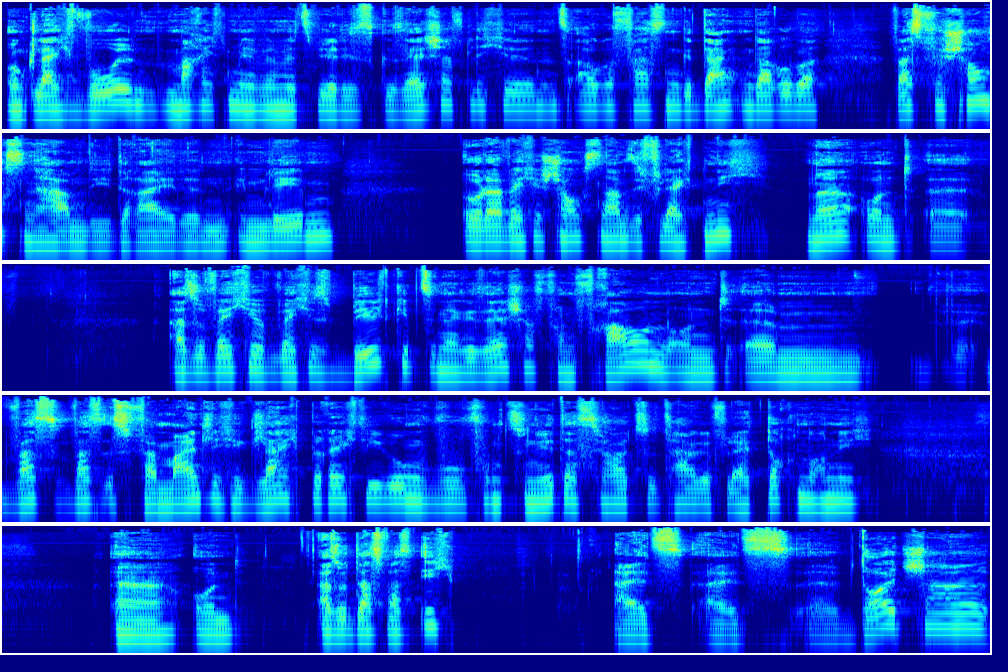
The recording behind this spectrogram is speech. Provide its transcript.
und gleichwohl mache ich mir, wenn wir jetzt wieder dieses Gesellschaftliche ins Auge fassen, Gedanken darüber, was für Chancen haben die drei denn im Leben oder welche Chancen haben sie vielleicht nicht? Ne? Und äh, also welche, welches Bild gibt es in der Gesellschaft von Frauen und ähm, was, was ist vermeintliche Gleichberechtigung? Wo funktioniert das heutzutage vielleicht doch noch nicht? Äh, und also das, was ich als, als äh, deutscher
